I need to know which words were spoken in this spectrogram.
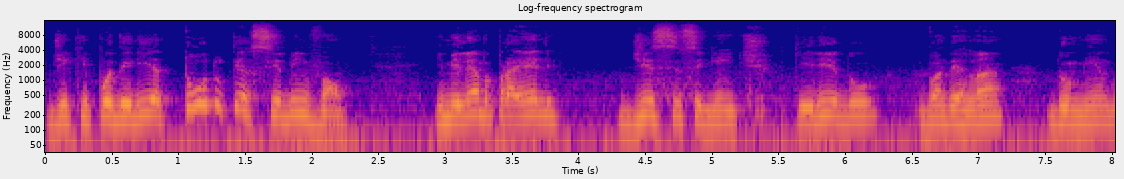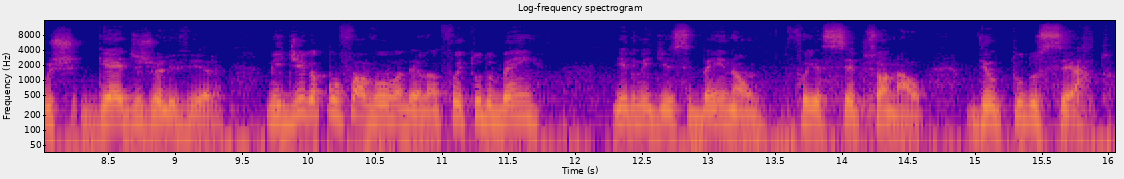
de que poderia tudo ter sido em vão. E me lembro para ele, disse o seguinte: querido Vanderlan Domingos Guedes de Oliveira, me diga por favor, Vanderlan, foi tudo bem? E ele me disse: bem, não, foi excepcional, deu tudo certo.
